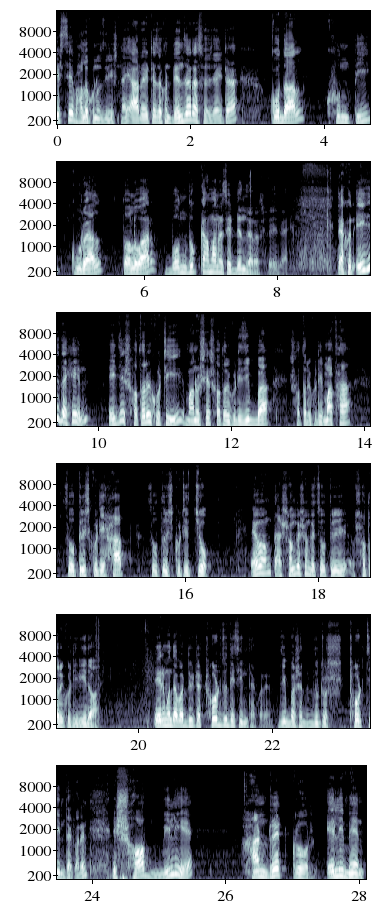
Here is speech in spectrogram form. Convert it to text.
এর চেয়ে ভালো কোনো জিনিস নাই আর এটা যখন ডেঞ্জারাস হয়ে যায় এটা কোদাল খুন্তি কুড়াল তলোয়ার বন্দুক কামানোর চেয়ে ডেঞ্জারাস হয়ে যায়। তো এখন এই যে দেখেন এই যে সতেরো কোটি মানুষের সতেরো কোটি জিব্বা সতেরো কোটি মাথা চৌত্রিশ কোটি হাত চৌত্রিশ কোটি চোখ এবং তার সঙ্গে সঙ্গে চৌত্রিশ, সতেরো কোটি হৃদয়। এর মধ্যে আবার দুইটা ঠোঁট যদি চিন্তা করেন, জিব্বার সাথে দুটো ঠোঁট চিন্তা করেন, এ সব মিলিয়ে হান্ড্রেড ক্রোর এলিমেন্ট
